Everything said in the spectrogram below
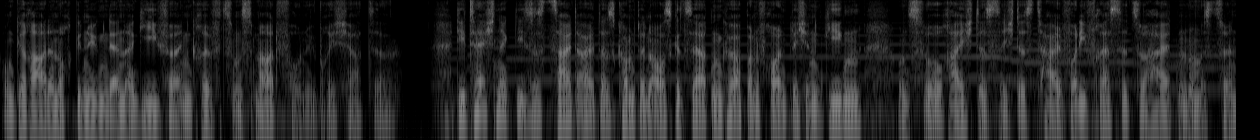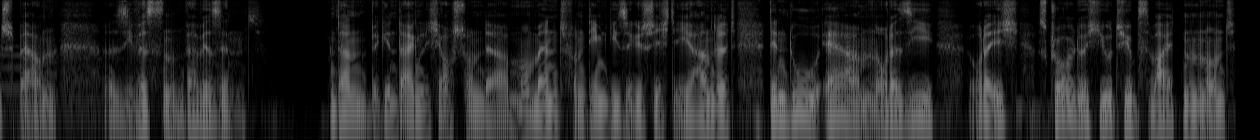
und gerade noch genügend Energie für einen Griff zum Smartphone übrig hatte. Die Technik dieses Zeitalters kommt den ausgezehrten Körpern freundlich entgegen, und so reicht es, sich das Teil vor die Fresse zu halten, um es zu entsperren. Sie wissen, wer wir sind. Und dann beginnt eigentlich auch schon der Moment, von dem diese Geschichte hier handelt. Denn du, er oder sie oder ich scroll durch YouTubes Weiten und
